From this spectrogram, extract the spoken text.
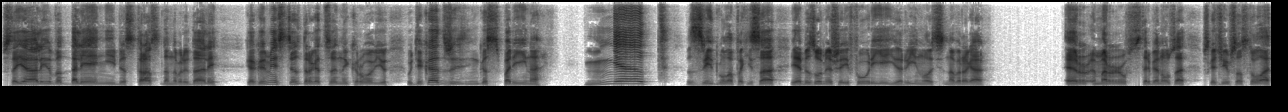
стояли в отдалении и бесстрастно наблюдали, как вместе с драгоценной кровью утекает жизнь господина. «Нет!» — взвизгнула Фахиса и, обезумевшей фурией, ринулась на врага. Эр Марруф встрепенулся, вскочив со стула.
